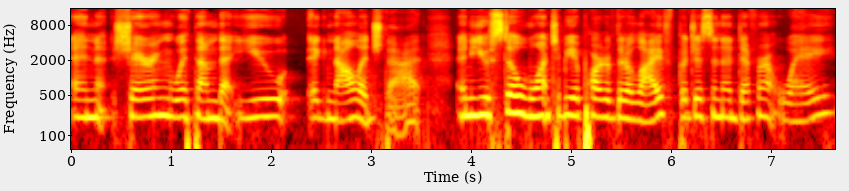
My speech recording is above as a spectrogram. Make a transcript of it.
and sharing with them that you acknowledge that and you still want to be a part of their life but just in a different way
